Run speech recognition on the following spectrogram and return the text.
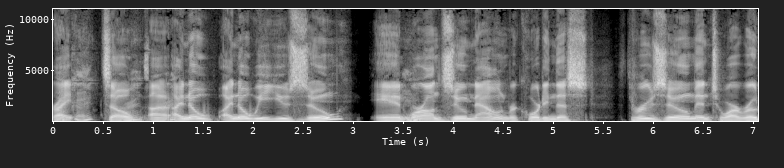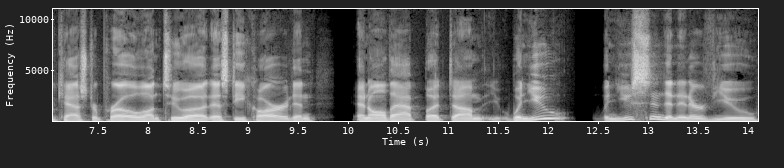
right? Okay. So right. Uh, I know I know we use Zoom, and yeah. we're on Zoom now and recording this through Zoom into our RODECaster Pro onto an SD card and and all that. But um, when you when you send an interview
